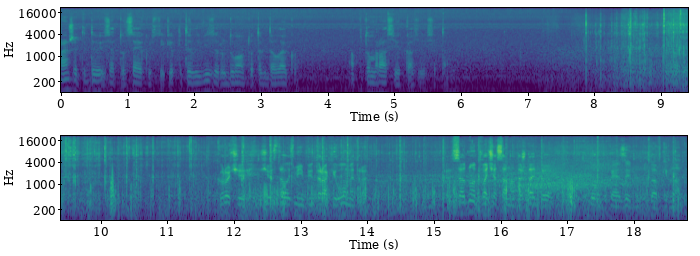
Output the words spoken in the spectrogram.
Раніше ти дивився то все якось тільки по телевізору, думав, то так далеко, а потім раз і оказуєшся там. Коротше, ще осталось мені півтора кілометра. Все одно два часа треба ждати до того, поки я зайду туди в кімнату.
